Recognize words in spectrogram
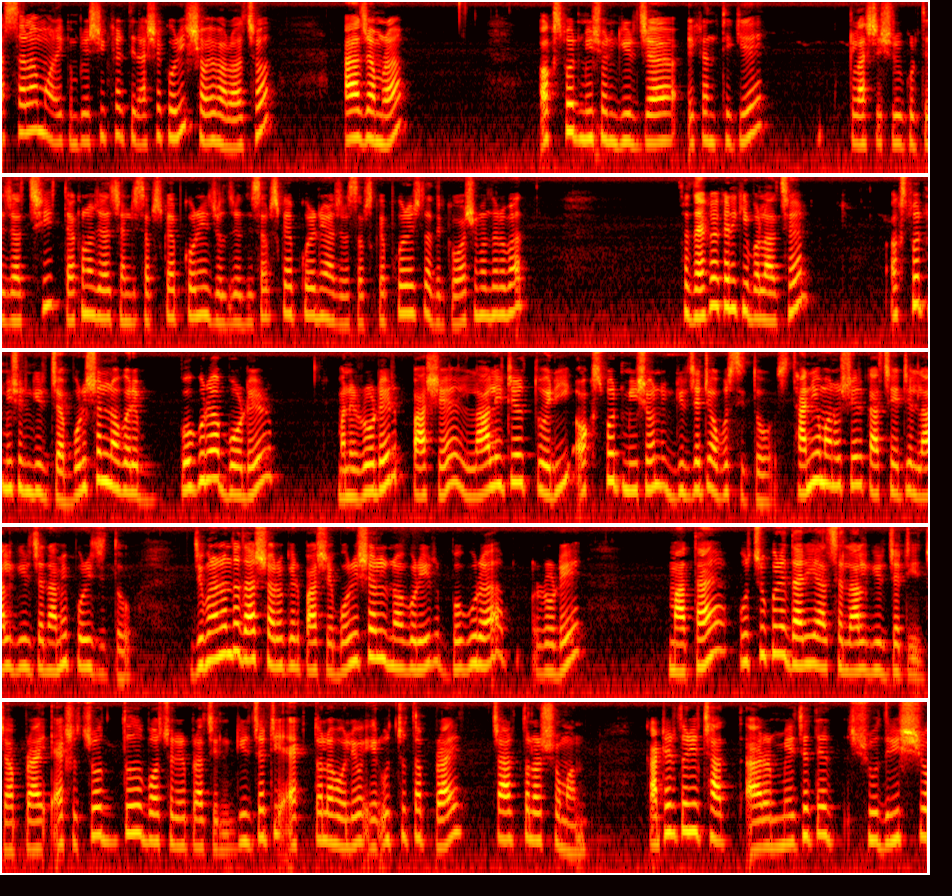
আসসালামু আলাইকুম প্রিয় শিক্ষার্থীরা, আশা করি সবাই ভালো আছো। আজ আমরা অক্সফোর্ড মিশন গির্জা এখান থেকে ক্লাসটি শুরু করতে যাচ্ছি। তো এখনও যারা চ্যানেলটি সাবস্ক্রাইব করেনি, জলদি জলদি সাবস্ক্রাইব করে নিও। আর যারা সাবস্ক্রাইব করেছে, তাদেরকে অসংখ্য ধন্যবাদ। তো দেখো এখানে কি বলা আছে? অক্সফোর্ড মিশন গির্জা বরিশাল নগরে বগুড়া বোর্ডের মানে রোডের পাশে লাল ইটের তৈরি অক্সফোর্ড মিশন গির্জাটি অবস্থিত। স্থানীয় মানুষের কাছে এটি লাল গির্জা নামে পরিচিত। জীবনানন্দ দাস সড়কের পাশে বরিশাল নগরীর বগুড়া রোডে মাথায় উঁচু করে দাঁড়িয়ে আছে লাল গির্জাটি, যা প্রায় একশো চোদ্দ বছরের প্রাচীন। গির্জাটি একতলা হলেও এর উচ্চতা প্রায় চারতলার সমান। কাঠের তৈরি ছাদ আর মেঝেতে সুদৃশ্য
